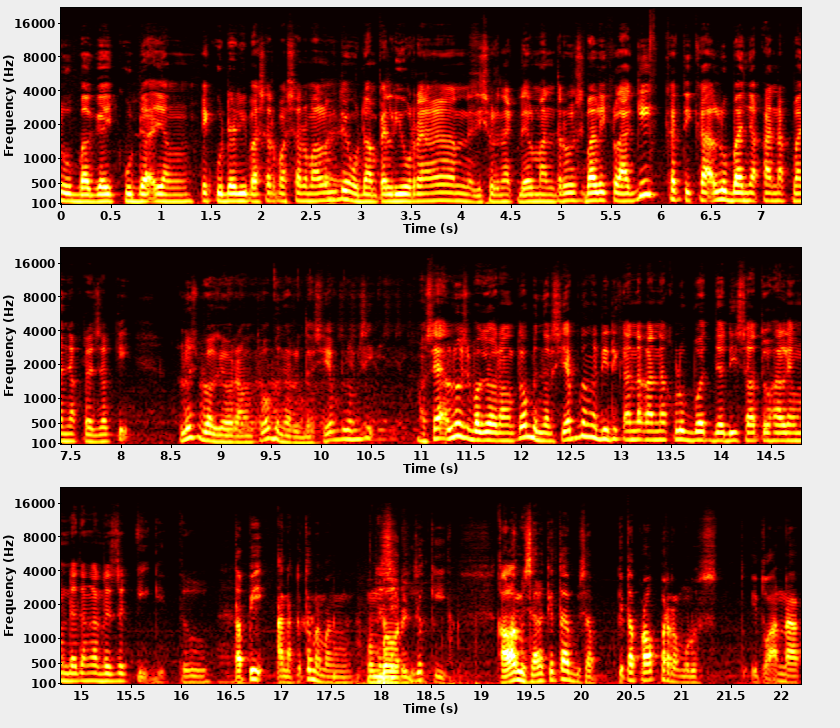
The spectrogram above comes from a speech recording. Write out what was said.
lu bagai kuda yang kayak kuda di pasar-pasar malam tuh yang udah sampai liuran disuruh naik delman terus. Balik lagi ketika lu banyak anak banyak rezeki lu sebagai orang tua bener udah siap belum sih maksudnya lu sebagai orang tua bener siap gak ngedidik anak-anak lu buat jadi satu hal yang mendatangkan rezeki gitu Tapi anak itu memang membawa rezeki. Kalau misalnya kita bisa kita proper ngurus itu anak.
